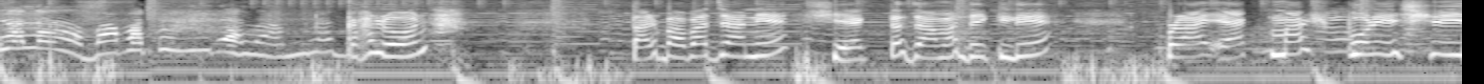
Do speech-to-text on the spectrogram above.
চলো বাবা তুমি গেল আমরা কারণ তার বাবা জানে, সে একটা জামা দেখলে প্রায় এক মাস পরে সেই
